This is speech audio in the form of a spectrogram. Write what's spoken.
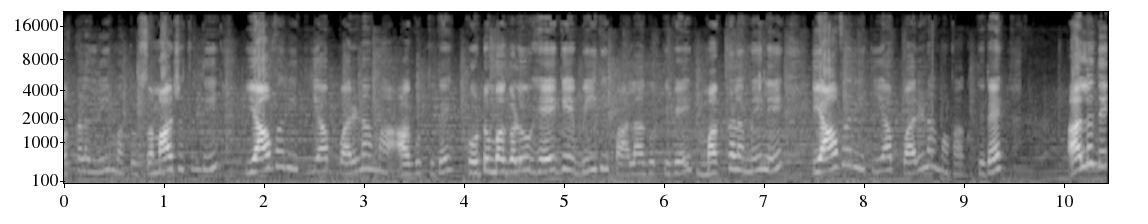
ಮಕ್ಕಳಲ್ಲಿ ಮತ್ತು ಸಮಾಜದಲ್ಲಿ ಯಾವ ರೀತಿಯ ಪರಿಣಾಮ ಆಗುತ್ತಿದೆ, ಕುಟುಂಬಗಳು ಹೇಗೆ ಬೀದಿ ಪಾಲಾಗುತ್ತಿವೆ, ಮಕ್ಕಳ ಮೇಲೆ ಯಾವ ರೀತಿಯ ಪರಿಣಾಮವಾಗುತ್ತಿದೆ ಅಲ್ಲದೆ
